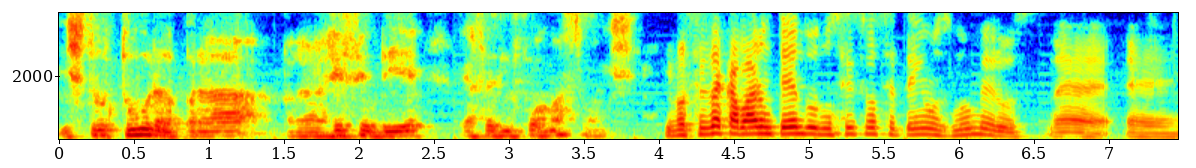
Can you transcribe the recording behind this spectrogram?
estrutura para receber essas informações. E vocês acabaram tendo, não sei se você tem os números né, é,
